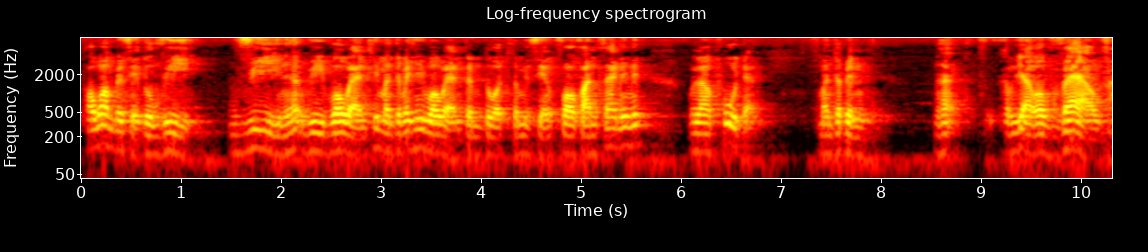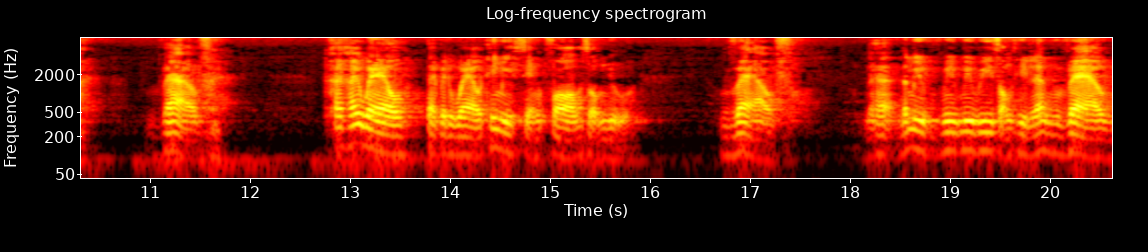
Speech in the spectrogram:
เพราะว่ามันเป็นเสียงตัว v v นะฮะ v วอลแหวนที่มันจะไม่ใช่วอลแหวนเต็มตัวจะมีเสียง for fun แทรกนิดๆเวลาพูดเนี่ยมันจะเป็น นะฮะคำที่อ่านว่า valve valve คล้ายๆ well แต่เป็น well ที่มีเสียง for ผสมอยู่ valve นะฮะแล้วมีมีมี v สองทีแล้ว valve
